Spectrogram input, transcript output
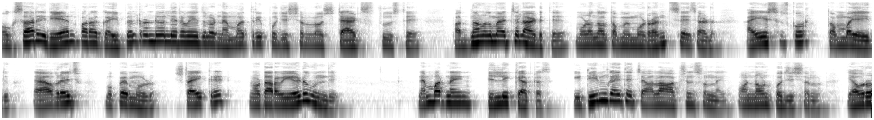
ఒకసారి రియాన్ పరాగ్ ఐపీఎల్ రెండు వేల ఇరవై ఐదులో నెంబర్ త్రీ పొజిషన్లో స్టాట్స్ చూస్తే పద్నాలుగు మ్యాచ్లు ఆడితే మూడు వందల తొంభై మూడు రన్స్ చేశాడు. ఐఎస్ స్కోర్ తొంభై ఐదు. యావరేజ్ ముప్పై మూడు. స్ట్రైక్ రేట్ నూట అరవై ఏడు ఉంది. Number nine Delhi Capitals. ఈ టీంకి అయితే చాలా ఆప్షన్స్ ఉన్నాయి. వన్ డౌన్ పొజిషన్లో ఎవరు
